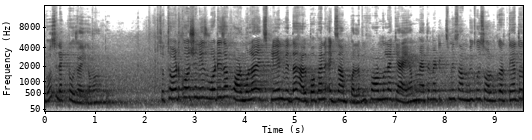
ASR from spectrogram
वो सिलेक्ट हो जाएगा वहाँ। So third question is what is a formula explain with the help of an example अभी फार्मूला क्या है? हम मैथमेटिक्स में हम भी कोई सॉल्व करते हैं तो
